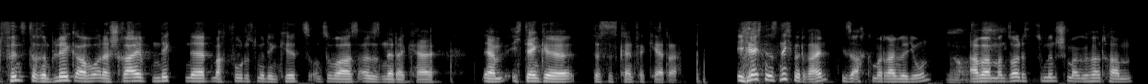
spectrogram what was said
finsteren Blick, aber unterschreibt, nickt nett, macht Fotos mit den Kids und sowas. Also ist ein netter Kerl. Ähm, ich denke, das ist kein verkehrter. Ich rechne es nicht mit rein, diese 8,3 Millionen, ja. aber man sollte es zumindest schon mal gehört haben,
